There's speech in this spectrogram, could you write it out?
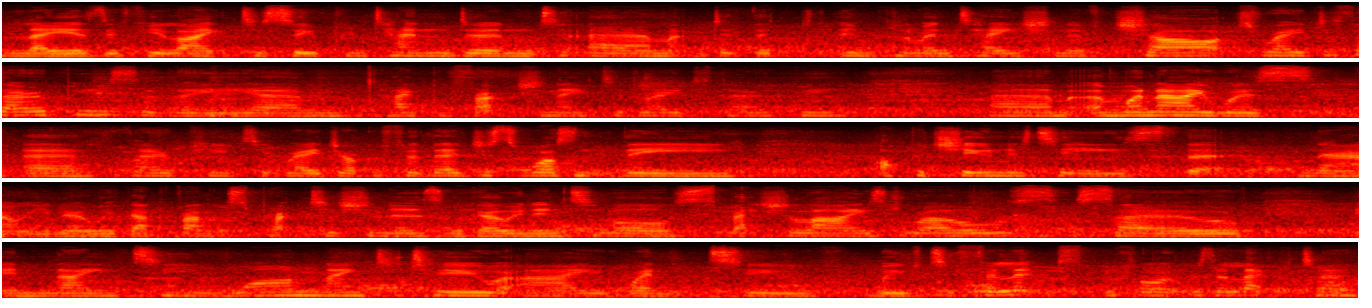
layers, if you like, to superintendent. Um, did the implementation of CHART radiotherapy, so the um, hyperfractionated radiotherapy. Um, and when I was a therapeutic radiographer, there just wasn't the opportunities that now, you know, with advanced practitioners, we're going into more specialised roles. So in 91, 92, I went to move to Philips before it was Elekta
